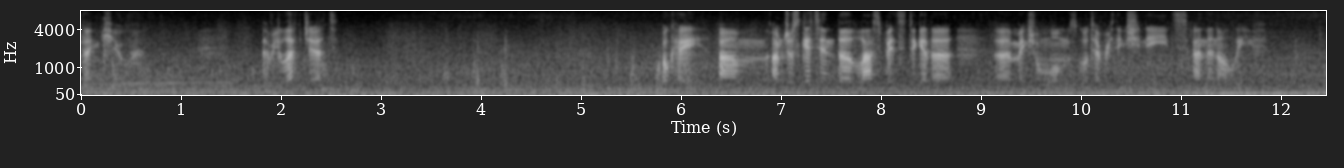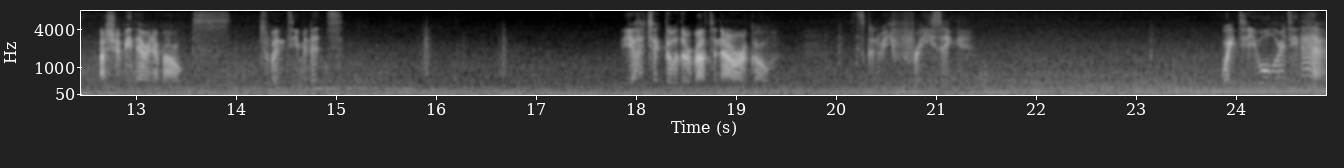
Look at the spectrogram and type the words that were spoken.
Thank you. Have you left yet? Okay, um, I'm just getting the last bits together, uh, make sure Mum's got everything she needs, and then I'll leave. I should be there in about 20 minutes. Yeah, I checked the weather about an hour ago. It's gonna be freezing. Wait, are you already there?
